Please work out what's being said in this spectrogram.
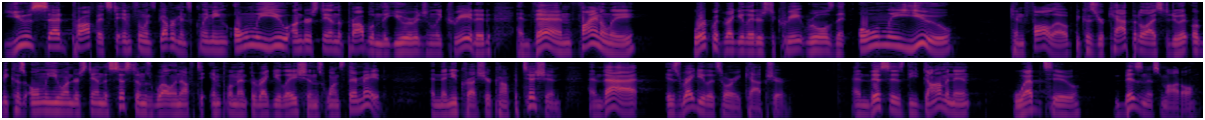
use said profits to influence governments claiming only you understand the problem that you originally created. And then, finally, work with regulators to create rules that only you can follow because you're capitalized to do it or because only you understand the systems well enough to implement the regulations once they're made. And then you crush your competition. And that is regulatory capture. And this is the dominant Web 2 business model.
